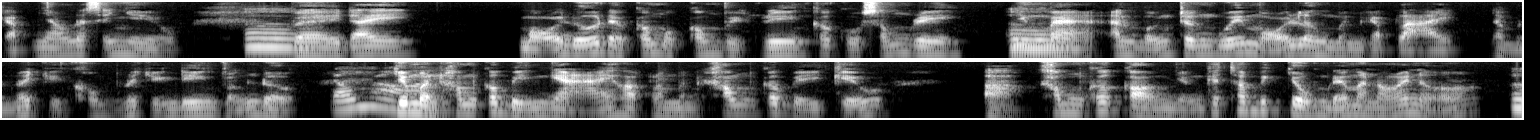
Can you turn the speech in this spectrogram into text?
gặp nhau nó sẽ nhiều. ừ Về đây mỗi đứa đều có một công việc riêng, có cuộc sống riêng. Nhưng ừ mà anh vẫn trân quý mỗi lần mình gặp lại là mình nói chuyện khùng, nói chuyện điên vẫn được. đúng Chứ mình rồi không có bị ngại hoặc là mình không có bị kiểu ờ, không có còn những cái topic chung để mà nói nữa. ừ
